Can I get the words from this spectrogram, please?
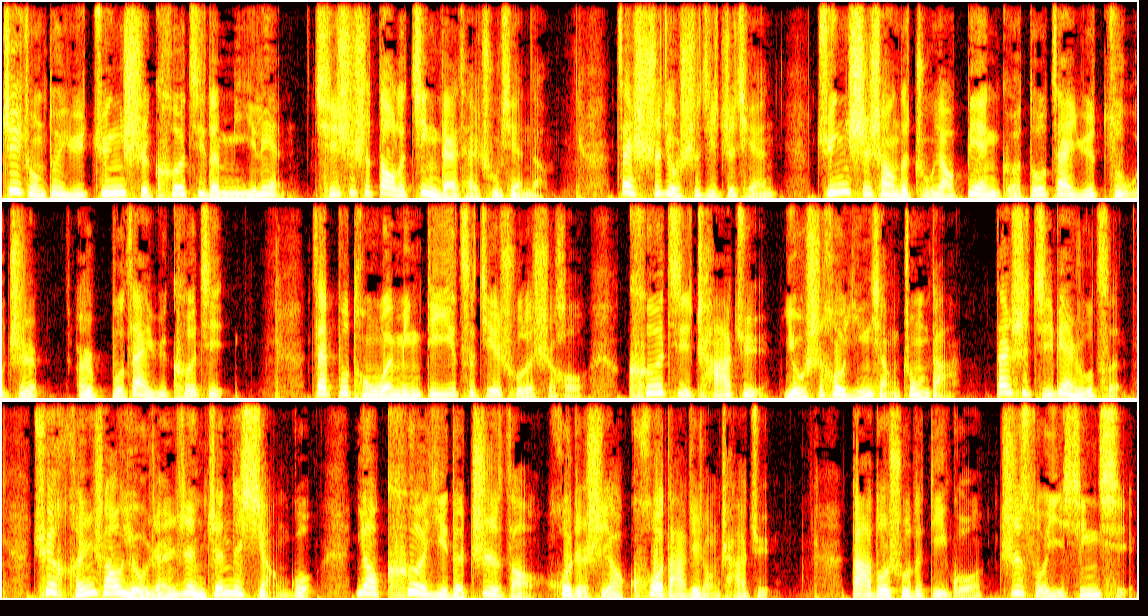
这种对于军事科技的迷恋，其实是到了近代才出现的。在十九世纪之前，军事上的主要变革都在于组织，而不在于科技。在不同文明第一次接触的时候，科技差距有时候影响重大。但是即便如此，却很少有人认真的想过要刻意的制造，或者是要扩大这种差距。大多数的帝国之所以兴起，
